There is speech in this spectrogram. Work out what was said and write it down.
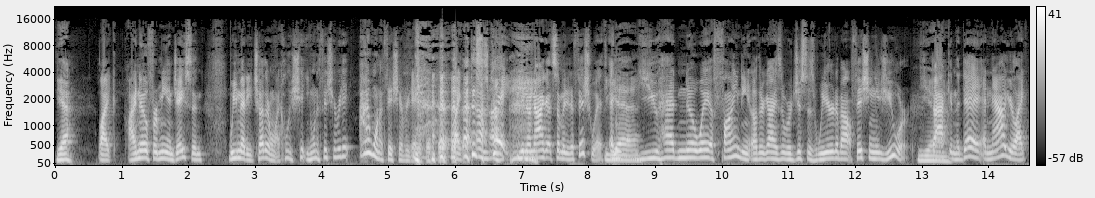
yeah, Like I know for me and Jason, we met each other and we're like, holy shit, you want to fish every day? I want to fish every day. like this is great. You know, now I got somebody to fish with. And Yeah. you had no way of finding other guys that were just as weird about fishing as you were Yeah. back in the day. And now you're like,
